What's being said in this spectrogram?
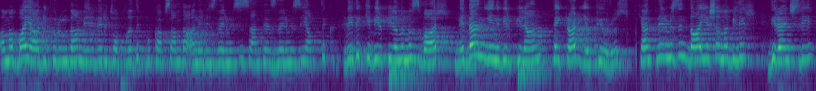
Ama bayağı bir kurumdan verileri topladık. Bu kapsamda analizlerimizi, sentezlerimizi yaptık. Dedik ki bir planımız var. Neden yeni bir plan tekrar yapıyoruz? Kentlerimizin daha yaşanabilir, dirençli,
